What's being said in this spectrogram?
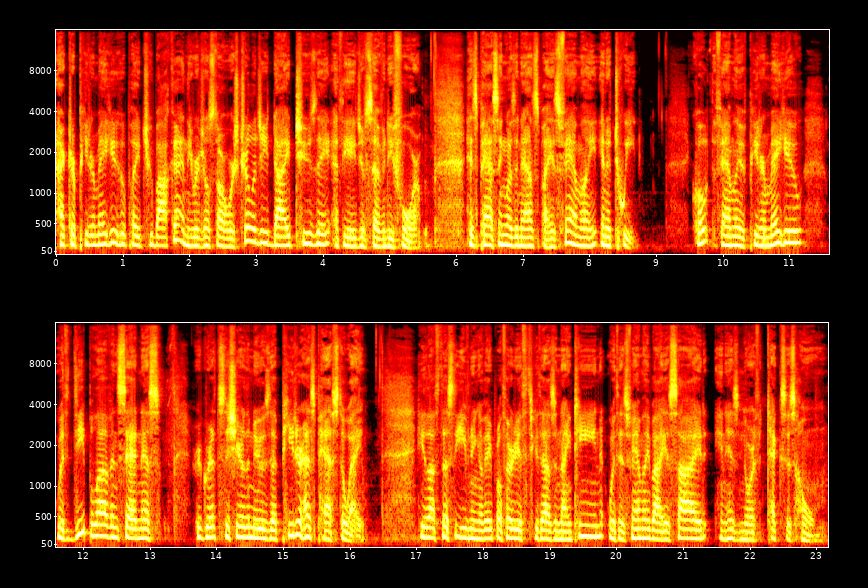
Actor Peter Mayhew, who played Chewbacca in the original Star Wars trilogy, died Tuesday at the age of 74. His passing was announced by his family in a tweet. Quote, the family of Peter Mayhew, with deep love and sadness, regrets to share the news that Peter has passed away. He left us the evening of April 30th, 2019, with his family by his side in his North Texas home.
